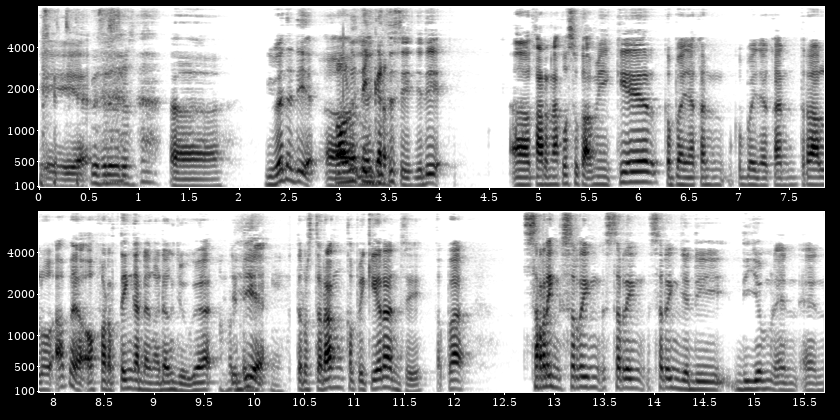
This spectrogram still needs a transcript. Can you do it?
Iya. Terus terus. terus. eh gimana tadi ya? Eh, Oh, lu ya thinker. gitu sih. Jadi eh, karena aku suka mikir, kebanyakan kebanyakan terlalu apa ya overthink kadang-kadang juga. Jadi ya Overthinking. terus terang kepikiran sih. Apa sering sering sering sering jadi diem and and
